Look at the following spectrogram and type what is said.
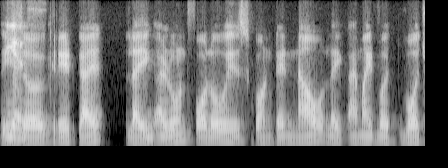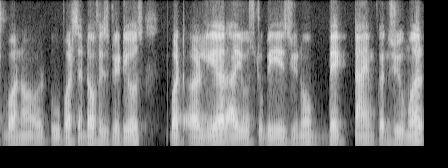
He's yes a great guy. Like I mm-hmm. don't follow his content now. Like I might watch, watch one or two percent of his videos, but earlier I used to be his, you know, big time consumer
